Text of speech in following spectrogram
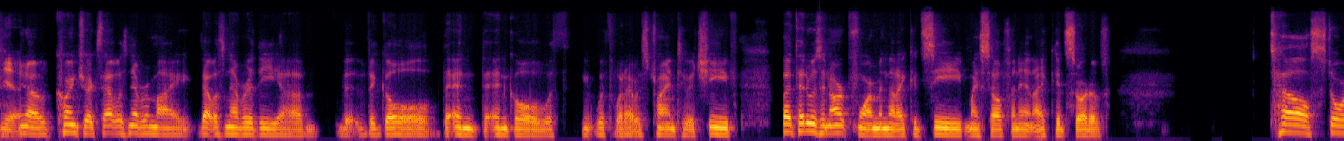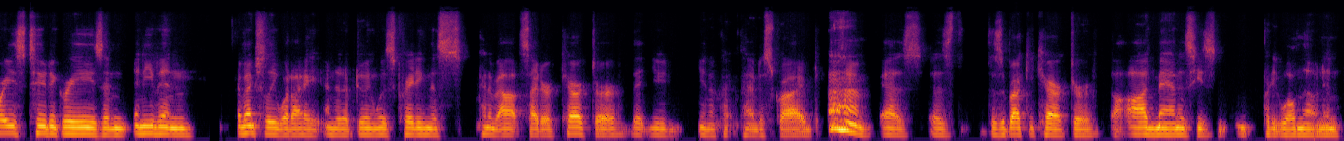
yeah. you know coin tricks. That was never my that was never the um, the the goal, the end the end goal with with what I was trying to achieve. But that it was an art form and that I could see myself in it. I could sort of tell stories to degrees and and even eventually what I ended up doing was creating this kind of outsider character that you you know kind of described as as the Zabrecky character, the odd man as he's pretty well known in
